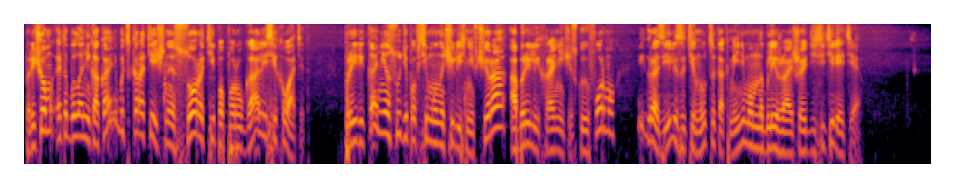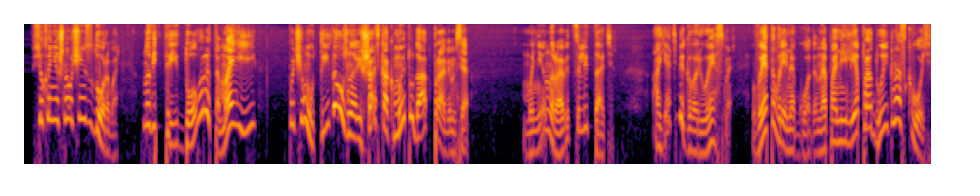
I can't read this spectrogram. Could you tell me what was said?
Причем это была не какая-нибудь скоротечная ссора типа «поругались и хватит». Пререкания, судя по всему, начались не вчера, обрели хроническую форму и грозили затянуться как минимум на ближайшее десятилетие. «Все, конечно, очень здорово, но ведь три доллара-то мои. Почему ты должна решать, как мы туда отправимся?» «Мне нравится летать». «А я тебе говорю, Эсме, в это время года на помеле продует насквозь.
